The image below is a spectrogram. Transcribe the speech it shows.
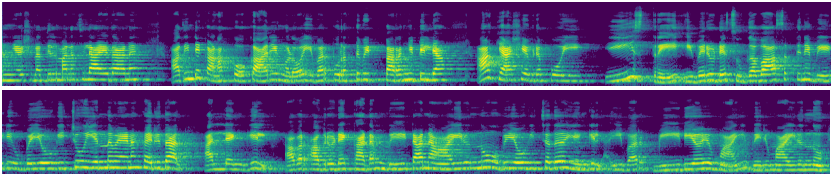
അന്വേഷണത്തിൽ മനസ്സിലായതാണ്. അതിന്റെ കണക്കോ കാര്യങ്ങളോ ഇവർ പുറത്ത് പറഞ്ഞിട്ടില്ല. ആ ക്യാഷ് എവിടെ പോയി? ഈ സ്ത്രീ ഇവരുടെ സുഖവാസത്തിന് വേണ്ടി ഉപയോഗിച്ചു എന്ന് വേണം കരുതാൻ. അല്ലെങ്കിൽ അവർ അവരുടെ കടം വീട്ടാനായിരുന്നു ഉപയോഗിച്ചത് എങ്കിൽ ഇവർ വീഡിയോയുമായി വരുമായിരുന്നു.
